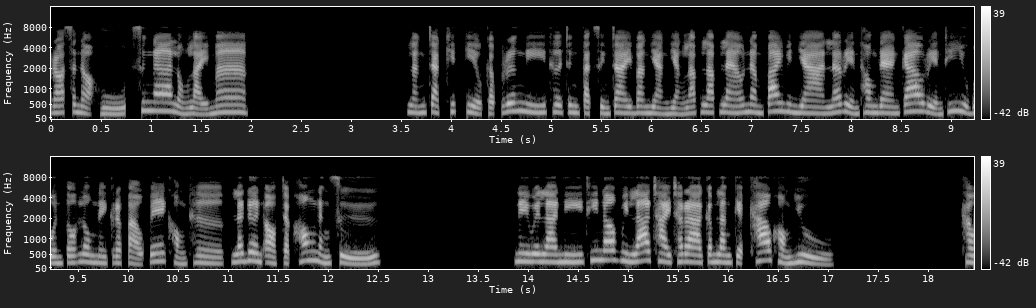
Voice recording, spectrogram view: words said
เราะสนอหู ซึ่งน่าหลงไหลมาก หลังจากคิดเกี่ยวกับเรื่องนี้เธอจึงตัดสินใจบางอย่างอย่างลับๆ แล้วนำป้ายวิญญาณและเหรียญทองแดงเก้าเหรียญที่อยู่บนโต๊ะลงในกระเป๋าเป้ของเธอ และเดินออกจากห้องหนังสือ ในเวลานี้ที่นอกวิลล่าชายชรากำลังเก็บข้าวของอยู่ เขา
